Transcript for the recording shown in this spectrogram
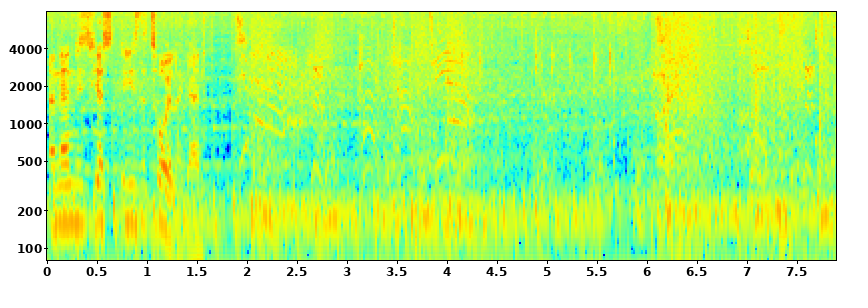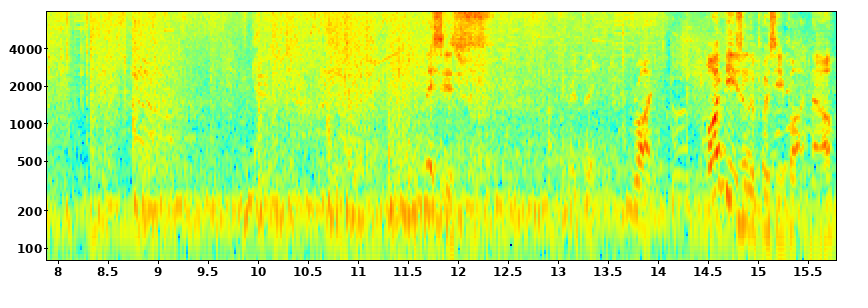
And then he's just he's the toilet again. This is. Right, I'm using the pussy button now.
